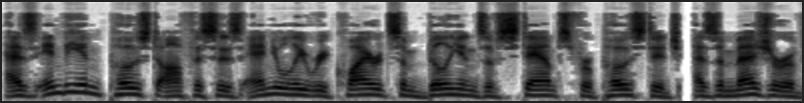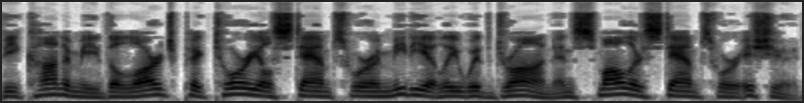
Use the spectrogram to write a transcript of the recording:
As Indian post offices annually required some billions of stamps for postage, as a measure of economy the large pictorial stamps were immediately withdrawn and smaller stamps were issued.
